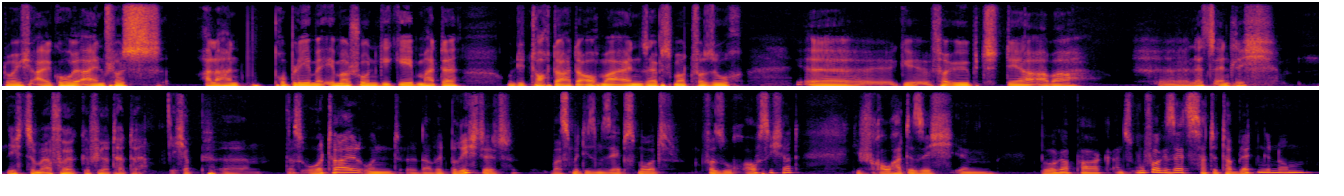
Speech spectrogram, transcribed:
durch Alkoholeinfluss allerhand Probleme immer schon gegeben hatte und die Tochter hatte auch mal einen Selbstmordversuch äh, verübt, der aber äh, letztendlich nicht zum Erfolg geführt hatte. Ich habe äh, das Urteil und äh, da wird berichtet, was mit diesem Selbstmordversuch auf sich hat. Die Frau hatte sich im Bürgerpark ans Ufer gesetzt, hatte Tabletten genommen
